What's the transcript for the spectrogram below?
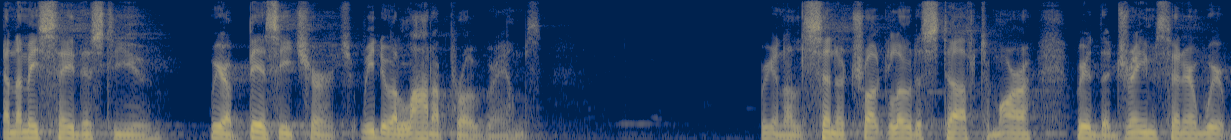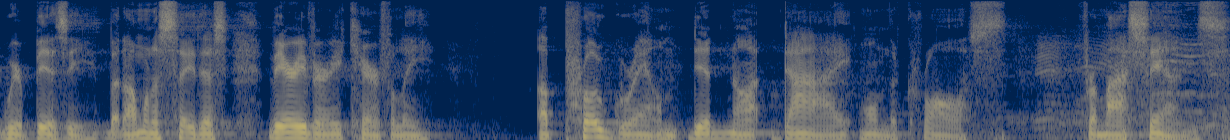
And let me say this to you. We're a busy church. We do a lot of programs. We're going to send a truckload of stuff tomorrow. We're at the Dream Center. We're, we're busy. But I want to say this very, very carefully. A program did not die on the cross for my sins.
